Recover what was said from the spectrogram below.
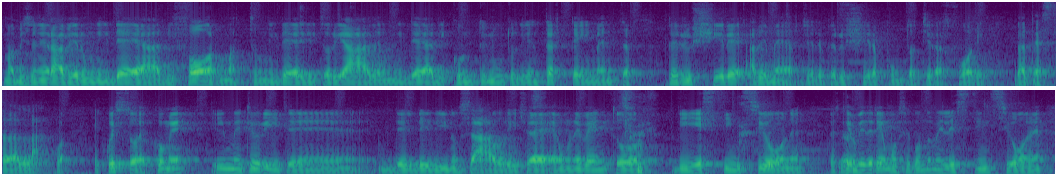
ma bisognerà avere un'idea di format, un'idea editoriale, un'idea di contenuto di entertainment per riuscire ad emergere, per riuscire appunto a tirar fuori la testa dall'acqua. E questo è come il meteorite dei, dei dinosauri, cioè è un evento di estinzione, perché vedremo secondo me l'estinzione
